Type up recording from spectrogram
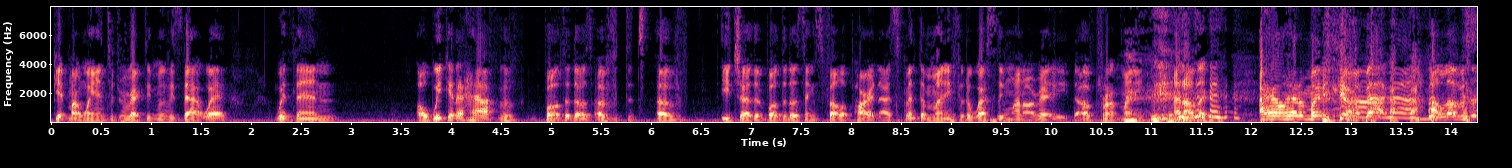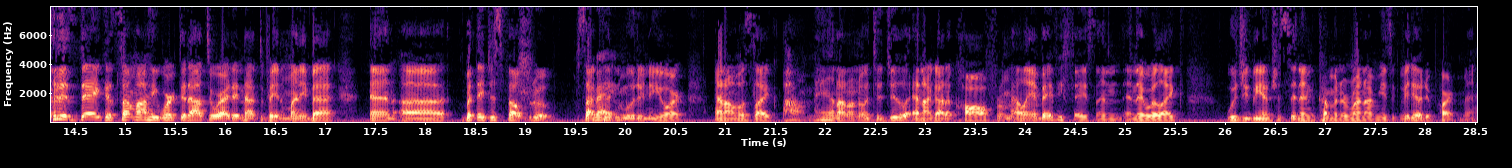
get my way into directing movies that way. Within a week and a half of both of those of the, of each other both of those things fell apart and I spent the money for the Wesley one already the upfront money. And I was like I don't have the money coming it back. I love him to this day because somehow he worked it out to where I didn't have to pay the money back and uh, but they just fell through so I Right. couldn't move to New York and I was like oh man I don't know what to do and I got a call from LA and Babyface and, and they were like would you be interested in coming to run our music video department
